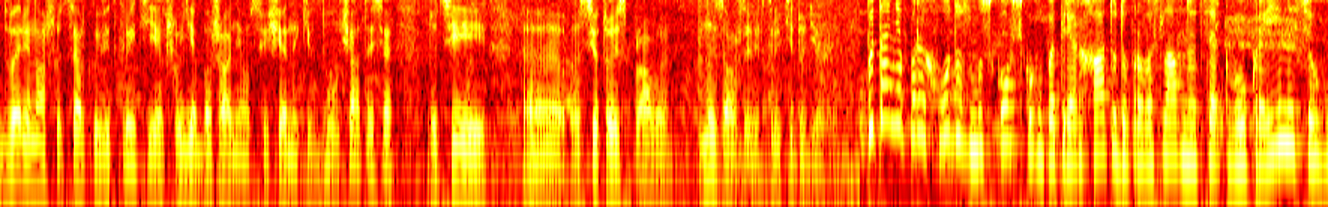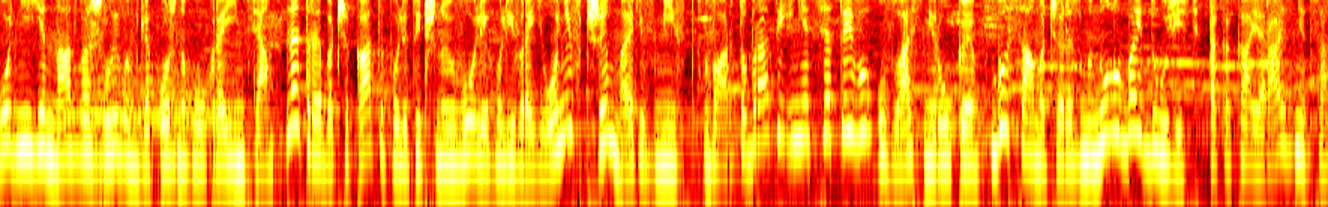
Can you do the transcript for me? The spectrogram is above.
двері нашої церкви відкриті. Якщо є бажання у священників долучатися до цієї е, святої справи, ми завжди відкриті до діалогу. Питання переходу з московського патріархату до православної церкви України сьогодні є надважливим для кожного українця. Не треба чекати політичної волі голів районів чи мерів міст. Варто брати ініціативу у власні руки, бо саме через минулу байдужість та какая разниця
